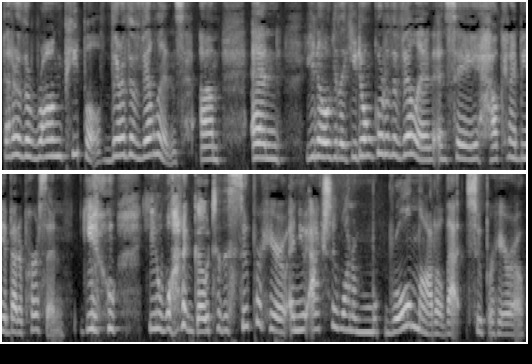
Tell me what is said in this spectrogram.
that are the wrong people. They're the villains. Um, and you know, like you don't go to the villain and say, "How can I be a better person?" You you want to go to the superhero, and you actually want to role model that superhero.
